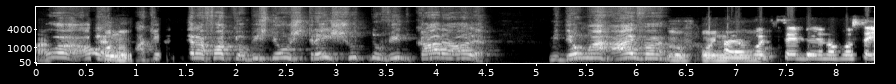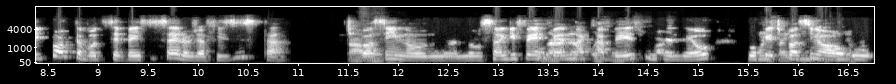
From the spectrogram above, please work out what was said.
Ah. Pô, olha, pô, aquele era foto que o bicho deu uns três chutes no vidro, cara, olha, me deu uma raiva. Eu, no... eu vou te ser bem, não vou ser hipócrita, vou te ser bem sincero, eu já fiz isso, tá? Tipo ah, assim, no, no, sangue fervendo não, não, na cabeça, entendeu? Porque, tipo assim, ó, o,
